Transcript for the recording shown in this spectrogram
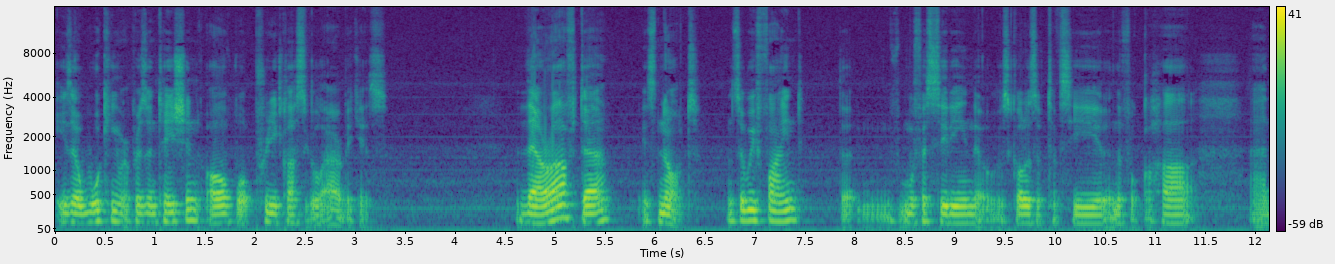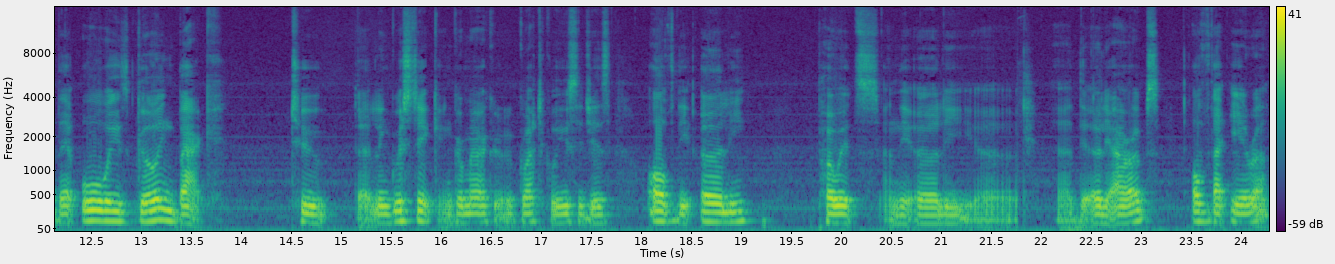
is a walking representation of what pre-classical Arabic is. Thereafter, it's not, and so we find that mufassirin, the scholars of tafsir, and the fuqaha, uh, they're always going back to the linguistic and grammatical, grammatical usages of the early poets and the early uh, uh, the early Arabs of that era,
